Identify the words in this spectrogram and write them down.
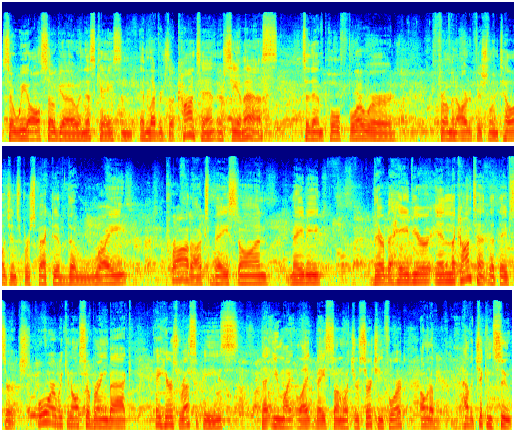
So we also go in this case and, and leverage their content, their CMS, to then pull forward from an artificial intelligence perspective the right products based on maybe their behavior in the content that they've searched. Or we can also bring back, hey, here's recipes that you might like based on what you're searching for. I want to have a chicken soup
